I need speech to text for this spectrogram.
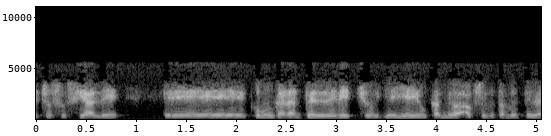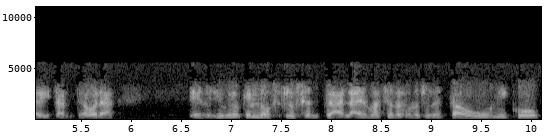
derechos sociales eh, como un garante de derechos y ahí hay un cambio absolutamente gravitante. Ahora, yo creo que es lo, central. Además se reconoce un Estado único,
